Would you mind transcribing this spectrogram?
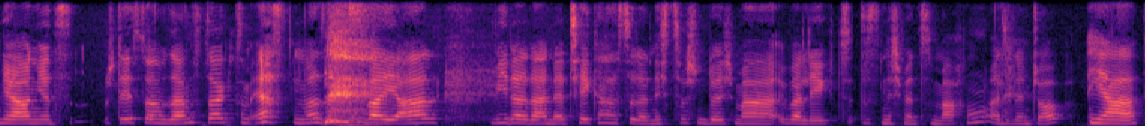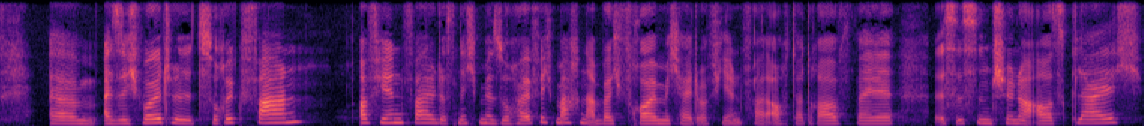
Ja, und jetzt stehst du am Samstag zum ersten Mal seit zwei Jahren wieder da an der Theke. Hast du dann nicht zwischendurch mal überlegt, das nicht mehr zu machen, also den Job? Ja, ähm, also ich wollte zurückfahren, auf jeden Fall, das nicht mehr so häufig machen, aber ich freue mich halt auf jeden Fall auch darauf, weil es ist ein schöner Ausgleich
